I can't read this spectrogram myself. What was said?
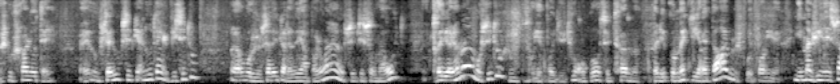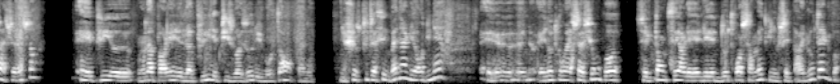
je coucherai à l'hôtel. Vous savez où c'est qu'il y a un hôtel, et puis c'est tout. Alors moi je savais qu'elle avait un pas loin, c'était sur ma route. Très main, moi c'est tout. Je ne voyais pas du tout, en gros, cette femme allait commettre l'irréparable. Je ne pouvais pas imaginer ça à ce instant. Et puis euh, on a parlé de la pluie, des petits oiseaux, du beau temps, enfin, Des choses tout à fait banales et ordinaires. Et, et notre conversation, quoi, c'est le temps de faire les, les 200-300 mètres qui nous séparaient de l'hôtel, quoi.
